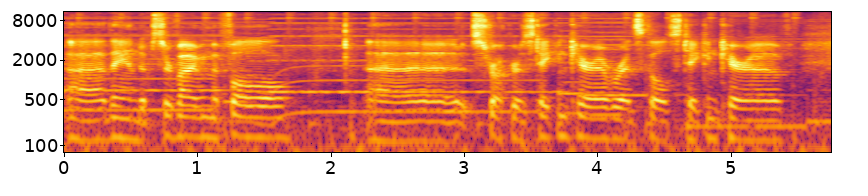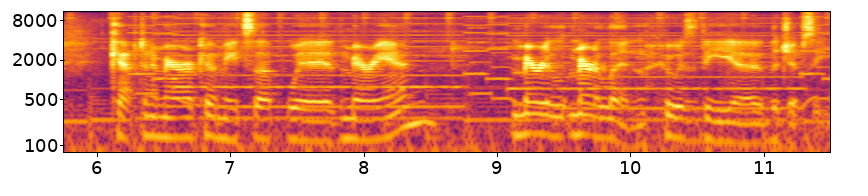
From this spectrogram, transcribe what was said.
Uh, they end up surviving the fall. Uh, Strucker's taken care of. Red Skull's taken care of. Captain America meets up with Marianne, Mary, Marilyn, who is the uh, the gypsy,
